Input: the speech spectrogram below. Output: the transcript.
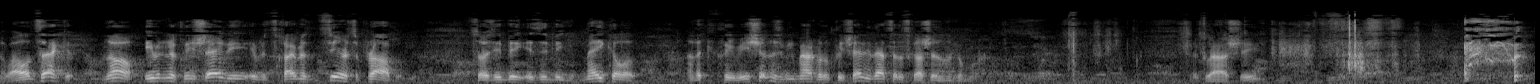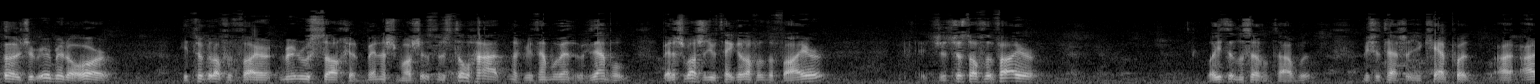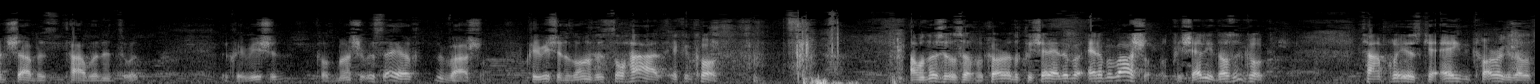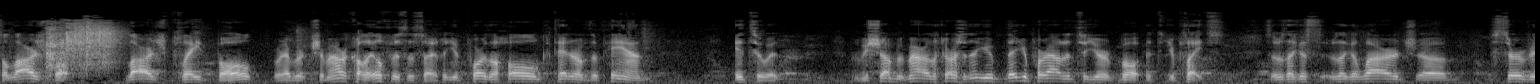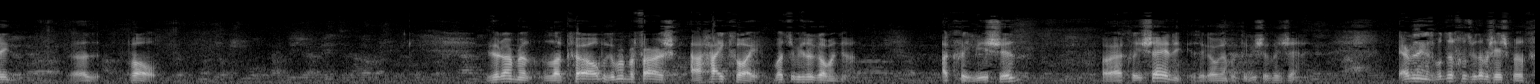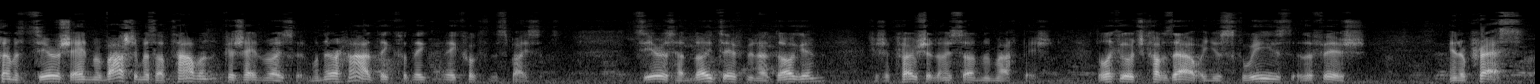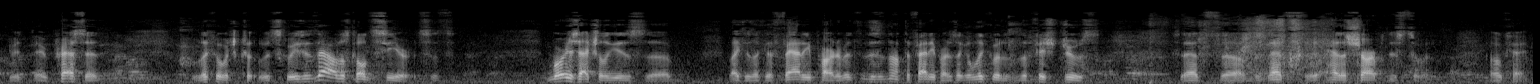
Well, in second. No, even in a cliche, if it's chayim and tzir, it's a problem. So is it being, is he being makel on the klirisha, is he being makel on the klisheni? That's a discussion in the Gemara. The Rashi. Oh, Shavir made or he took it off the fire, Miru Sachin, Ben Hashmoshes, they're still hot, like for example, for example you take it off of the fire, it's just, just off the fire. Well, in the second tablet, Mishatasha, you can't put Ad Shabbos tablet into it. The Klirishin, called Masha V'Seyach, Vashal. Klirishin, as long as it's still hot, it can cook. Amonosh Yosef the Klisheni, Edab Vashal. The Klisheni doesn't cook. Tamchui is ke'eg korah because it's a large bowl, large plate bowl, whatever. Shemar kol ilfis the You pour the whole container of the pan into it. Misham mara lakaros, and then you then you pour out into your bowl, into your plates. So it was like a it was like a large um, serving uh, bowl. Remember lakol, remember farish a haikoi. What's the going on? A klivishin or a klisheni. Is it going on with the Misha klisheni? Everything is mutter chutz v'davar sheish b'chem et tzir shehen mevashim es atavan kashein roischin. When they're hot, they, they, they cook the spices. Tzir is hadoitif min adogim kishakov shed oisan memachbesh. The liquid which comes out when you squeeze the fish in a press, you, press it, the liquid which, which squeezes out is called sear. It's, it's, actually is uh, like like a fatty part of it. This is not the fatty part. It's like a liquid, the fish juice. So that's uh, that has a sharpness to it. Okay.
